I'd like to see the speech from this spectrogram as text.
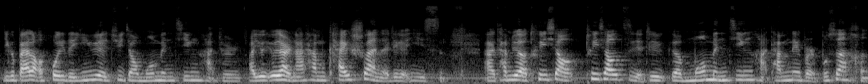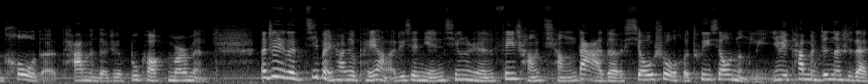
一个百老汇的音乐剧叫《魔门经》哈，就是啊有有点拿他们开涮的这个意思啊，他们就要推销推销自己的这个《魔门经》哈，他们那本不算很厚的他们的这个 Book of Mormon。那这个基本上就培养了这些年轻人非常强大的销售和推销能力，因为他们真的是在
